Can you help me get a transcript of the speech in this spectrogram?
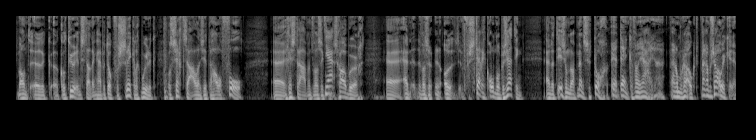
Want uh, de cultuurinstellingen hebben het ook verschrikkelijk moeilijk. Concertzalen zitten half vol. Uh, gisteravond was ik in de Schouwburg. en er was een, een, sterk onderbezetting. En dat is omdat mensen toch ja, denken van ja, waarom, zou ik, waarom zou ik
